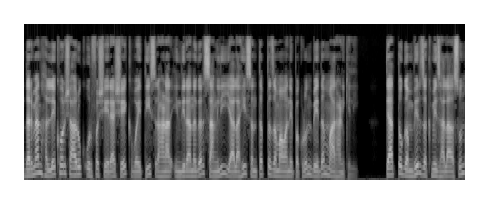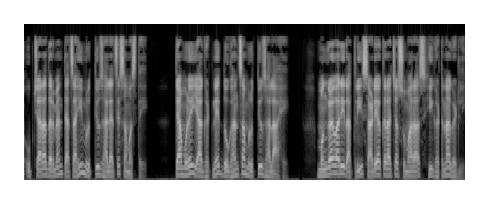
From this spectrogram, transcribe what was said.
दरम्यान हल्लेखोर शाहरुख उर्फ शेऱ्या शेख वय तीस राहणार इंदिरानगर सांगली यालाही संतप्त जमावाने पकडून बेदम मारहाण केली. त्यात तो गंभीर जखमी झाला असून उपचारादरम्यान त्याचाही मृत्यू झाल्याचे समजते. त्यामुळे या घटनेत दोघांचा मृत्यू झाला आहे. मंगळवारी रात्री साडेअकराच्या सुमारास ही घटना घडली.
